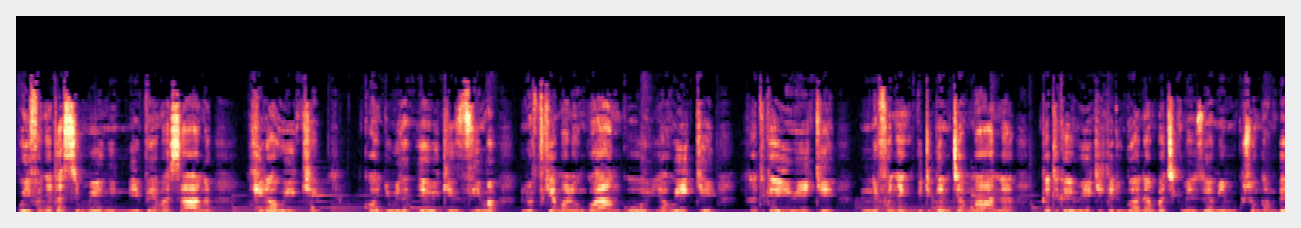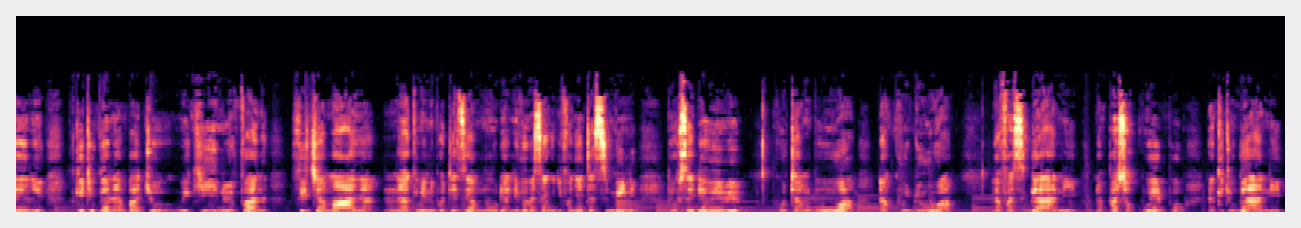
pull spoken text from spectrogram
Kujifanyia tathmini ni vyema sana kila wiki kujiuliza je wiki nzima nimefikia malengo yangu ya wiki? Katika hii wiki nimefanya vitu gani cha maana? Katika hii wiki kitu gani ambacho kimezuia mimi kusonga mbele? Kitu gani ambacho wiki hii nimefanya si cha maana na kimenipotezea muda? Ni vyema sana kujifanyia tathmini itakusaidia wewe kutambua na kujua nafasi gani unapaswa kuwepo na kitu gani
